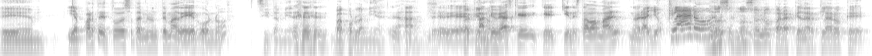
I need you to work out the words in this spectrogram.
Eh, Y aparte de todo eso, también un tema de ego, ¿no? sí, también. Va por la mía. Ajá. Sí. Para que para no- que veas que, que quien estaba mal no era yo. Claro. No, no solo para quedar claro que,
